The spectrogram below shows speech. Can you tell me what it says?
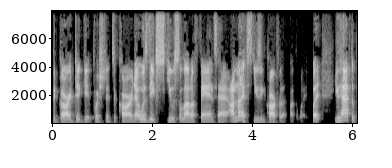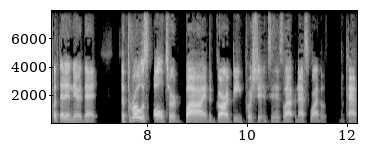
the guard did get pushed into Carr. That was the excuse a lot of fans had. I'm not excusing Carr for that, by the way, but you have to put that in there that the throw was altered by the guard being pushed into his lap, and that's why the, the pass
